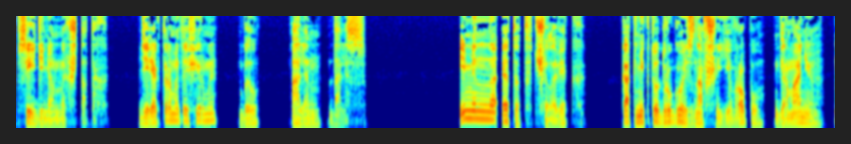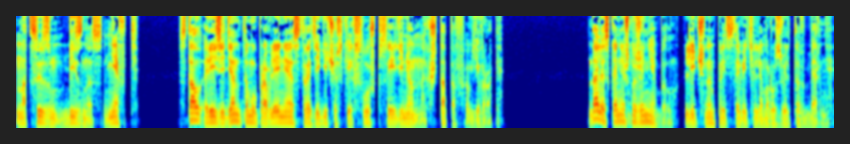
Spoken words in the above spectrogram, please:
в Соединенных Штатах. Директором этой фирмы был Ален Даллес. Именно этот человек, как никто другой, знавший Европу, Германию, нацизм, бизнес, нефть, стал резидентом Управления стратегических служб Соединенных Штатов в Европе. Далес, конечно же, не был личным представителем Рузвельта в Берне.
